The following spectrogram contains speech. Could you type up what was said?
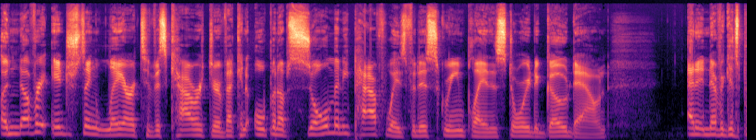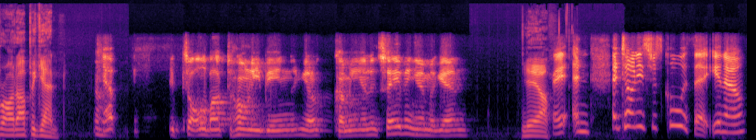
another interesting layer to this character that can open up so many pathways for this screenplay and this story to go down and it never gets brought up again. Yep. It's all about Tony being, you know, coming in and saving him again. Yeah. Right. And and Tony's just cool with it, you know.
